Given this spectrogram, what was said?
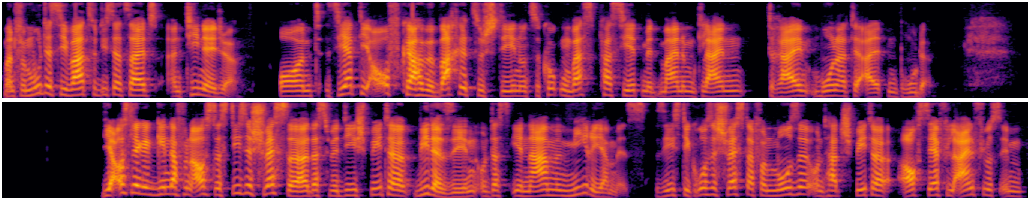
Man vermutet, sie war zu dieser Zeit ein Teenager und sie hat die Aufgabe, Wache zu stehen und zu gucken, was passiert mit meinem kleinen drei Monate alten Bruder. Die Ausleger gehen davon aus, dass diese Schwester, dass wir die später wiedersehen und dass ihr Name Miriam ist. Sie ist die große Schwester von Mose und hat später auch sehr viel Einfluss im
